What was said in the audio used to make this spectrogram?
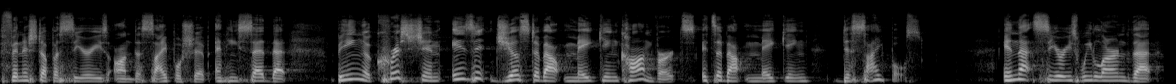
finished up a series on discipleship, and he said that being a Christian isn't just about making converts, it's about making disciples. In that series, we learned that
